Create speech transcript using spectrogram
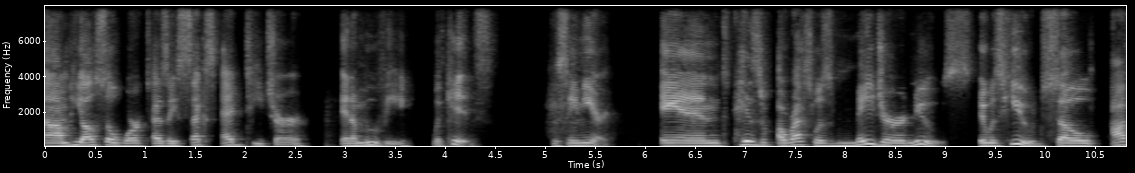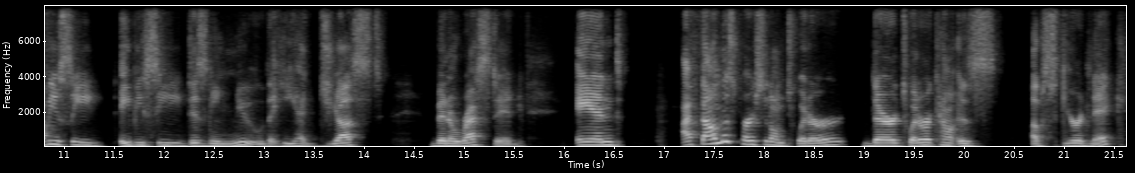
Um, he also worked as a sex ed teacher in a movie with kids the same year. And his arrest was major news. It was huge. So obviously, ABC Disney knew that he had just been arrested. And I found this person on Twitter. Their Twitter account is Obscure Nick.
